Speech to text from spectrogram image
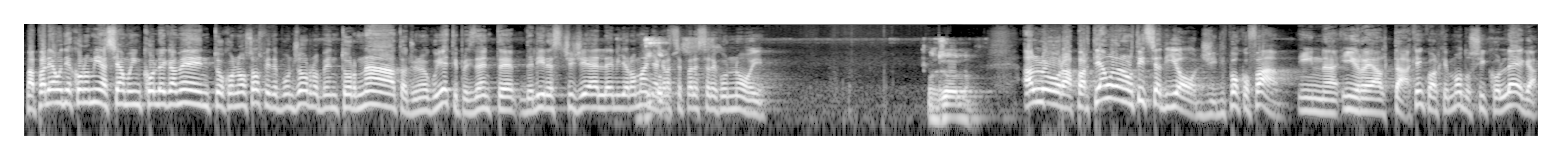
Ma parliamo di economia, siamo in collegamento con il nostro ospite, buongiorno, bentornata, Giulio Guglietti, presidente dell'Ires CGL Emilia Romagna, grazie per essere con noi. Buongiorno. Allora, partiamo dalla notizia di oggi, di poco fa in, in realtà, che in qualche modo si collega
